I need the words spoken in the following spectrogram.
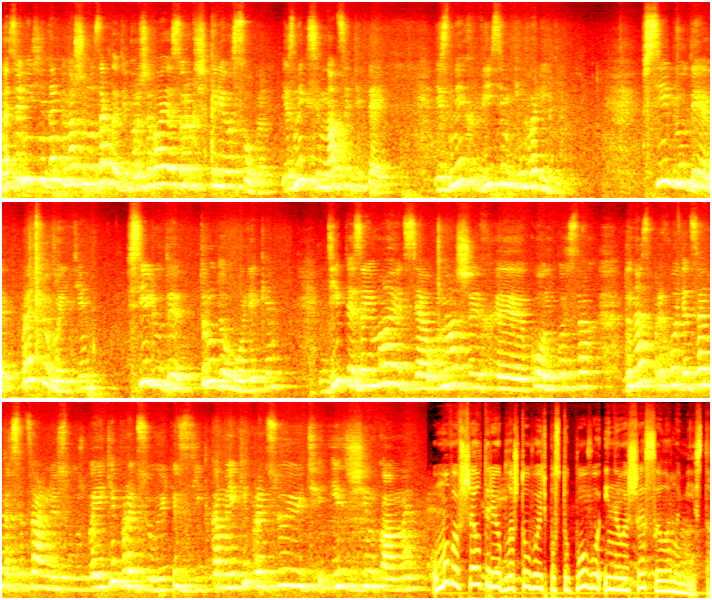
На сьогоднішній день у нашому закладі проживає 44 особи, із них 17 дітей, із них 8 інвалідів. Всі люди працьовиті, всі люди трудоголіки. Діти займаються у наших е, конкурсах. До нас приходять центр соціальної служби, які працюють з дітками, які працюють із жінками. Умови в шелтері облаштовують поступово і не лише силами міста.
